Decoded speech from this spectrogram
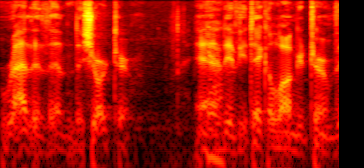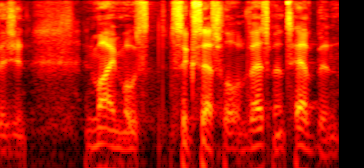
rather than the short term. And yeah. if you take a longer term vision, and my most successful investments have been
